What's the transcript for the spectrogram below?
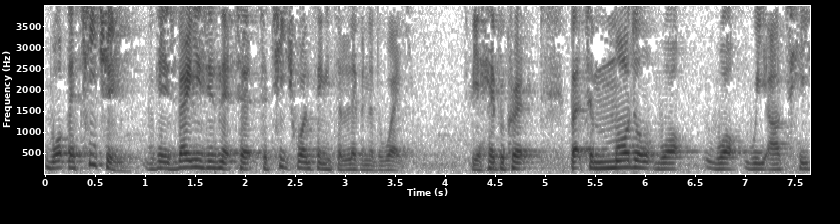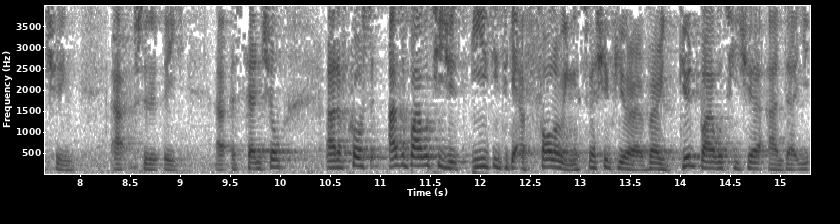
what they're teaching. Okay, it's very easy, isn't it, to, to teach one thing and to live another way. To be a hypocrite, but to model what, what we are teaching, absolutely uh, essential. And of course, as a Bible teacher, it's easy to get a following, especially if you're a very good Bible teacher and uh, you,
